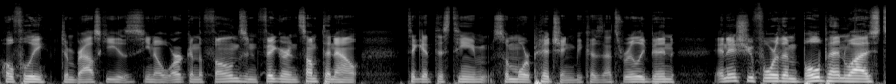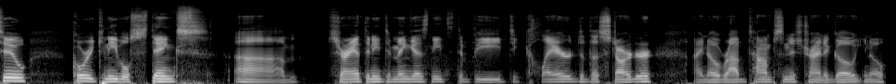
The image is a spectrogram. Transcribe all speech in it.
hopefully Dombrowski is you know working the phones and figuring something out to get this team some more pitching because that's really been an issue for them bullpen wise too. Corey Knebel stinks. Um, Seranthony Dominguez needs to be declared the starter. I know Rob Thomson is trying to go, you know,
